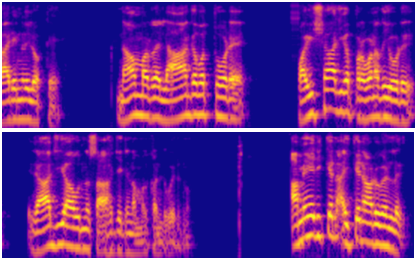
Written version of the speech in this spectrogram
കാര്യങ്ങളിലൊക്കെ നാം വളരെ ലാഘവത്തോടെ പൈശാചിക പ്രവണതയോട് രാജിയാവുന്ന സാഹചര്യം നമ്മൾ കണ്ടുവരുന്നു. അമേരിക്കൻ ഐക്യനാടുകളിൽ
